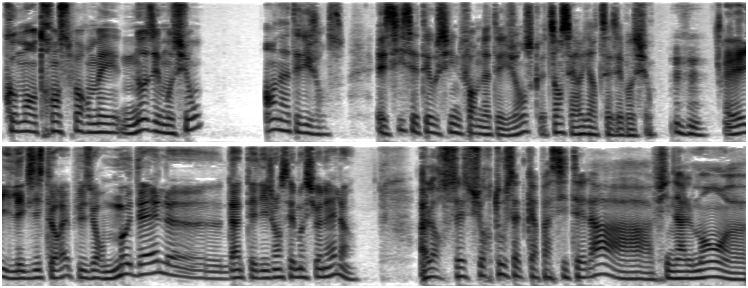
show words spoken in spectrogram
comment transformer nos émotions en intelligence. Et si c'était aussi une forme d'intelligence que de s'en servir de ses émotions. Mhm. Et il existerait plusieurs modèles euh, d'intelligence émotionnelle? Alors c'est surtout cette capacité-là à finalement euh,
